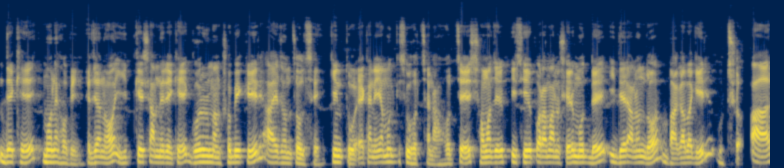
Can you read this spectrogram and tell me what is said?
দেখে মনে হবে যেন ঈদকে সামনে রেখে গরুর মাংস বিক্রির আয়োজন চলছে। কিন্তু এখানে এমন কিছু হচ্ছে না, হচ্ছে সমাজের পিছিয়ে পড়া মানুষের মধ্যে ঈদের আনন্দ ভাগাভাগির উৎস। আর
